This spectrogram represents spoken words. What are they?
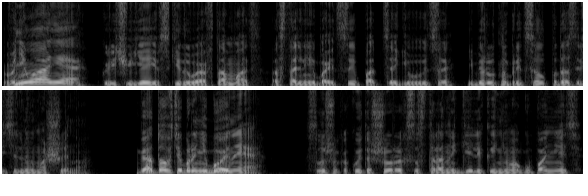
«Внимание!» — кричу я и вскидываю автомат. Остальные бойцы подтягиваются и берут на прицел подозрительную машину. «Готовьте бронебойные!» Слышу какой-то шорох со стороны гелика и не могу понять,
